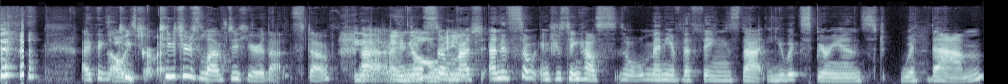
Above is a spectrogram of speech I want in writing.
I think te- teachers love to hear that stuff. Yeah, uh, I know so right? much, and it's so interesting how so many of the things that you experienced with them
